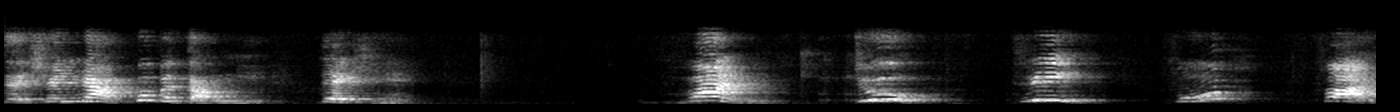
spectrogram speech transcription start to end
सेशन में आपको बताऊँगी। देखिए one two three four five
